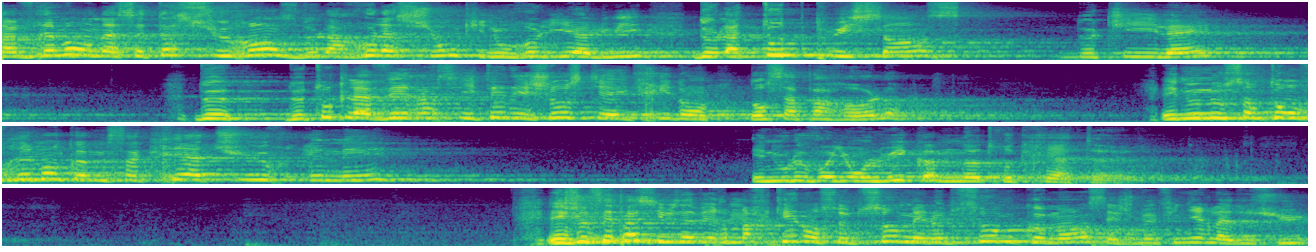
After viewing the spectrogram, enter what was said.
a vraiment, cette assurance de la relation qui nous relie à lui, de la toute-puissance de qui il est, de, toute la véracité des choses qu'il a écrites dans, dans sa parole. Et nous nous sentons vraiment comme sa créature aimée, et nous le voyons lui comme notre créateur. Et je ne sais pas si vous avez remarqué dans ce psaume, mais le psaume commence, et je vais finir là-dessus,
